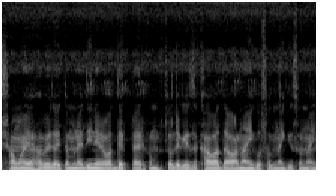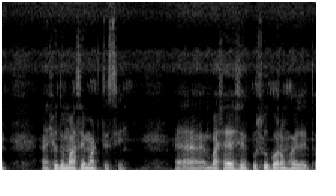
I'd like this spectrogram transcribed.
সময় হবে যাইতাম মানে দিনের অর্ধেকটা এরকম চলে গেছে, খাওয়া দাওয়া নাই, গোসল নাই, কিছু নাই শুধু মাছে মারতেছি। বাসায় এসে প্রচুর গরম হয়ে যেত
